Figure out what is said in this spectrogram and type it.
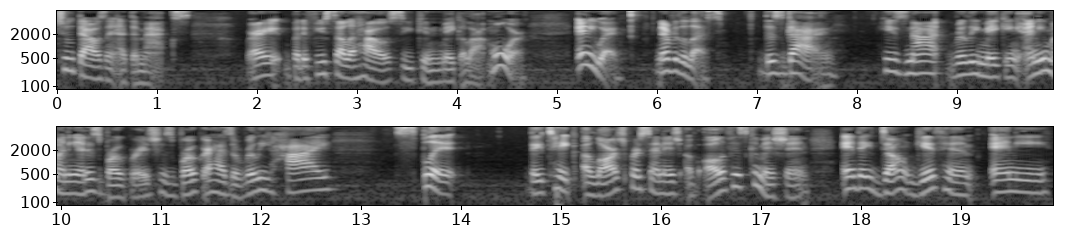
2000 at the max, right? But if you sell a house, you can make a lot more. Anyway, nevertheless, this guy, he's not really making any money at his brokerage. His broker has a really high split. They take a large percentage of all of his commission and they don't give him any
